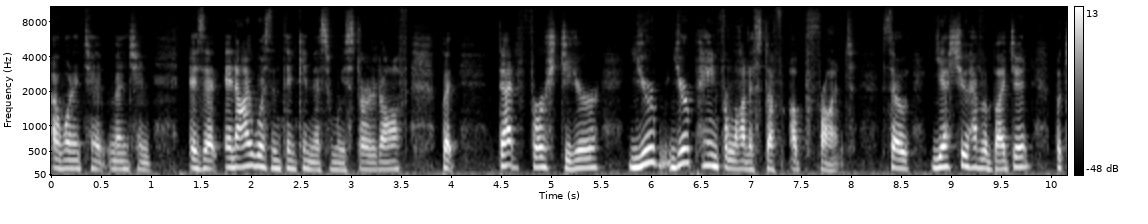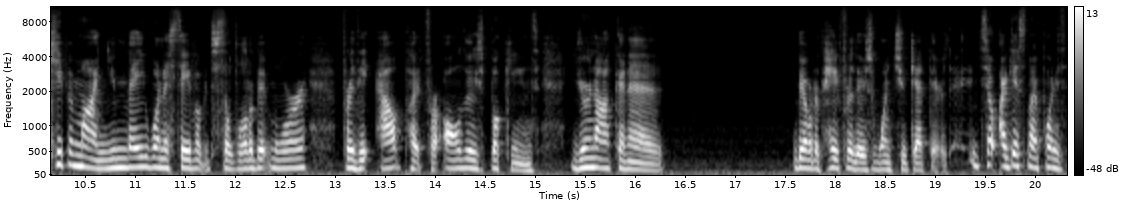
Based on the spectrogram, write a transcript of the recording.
I wanted to mention is that, and I wasn't thinking this when we started off, but that first year, you're you're paying for a lot of stuff up front. So yes, you have a budget, but keep in mind you may want to save up just a little bit more for the output for all those bookings. You're not going to be able to pay for those once you get there. So I guess my point is,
